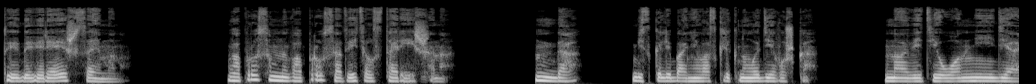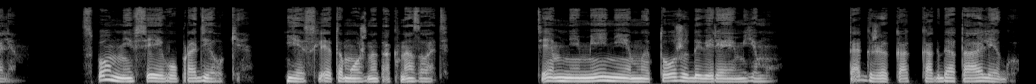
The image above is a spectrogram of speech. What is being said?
ты доверяешь Саймону? Вопросом на вопрос ответил старейшина. Да, без колебаний воскликнула девушка. Но ведь и он не идеален. Вспомни все его проделки, если это можно так назвать. Тем не менее, мы тоже доверяем ему. Так же, как когда-то Олегу.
